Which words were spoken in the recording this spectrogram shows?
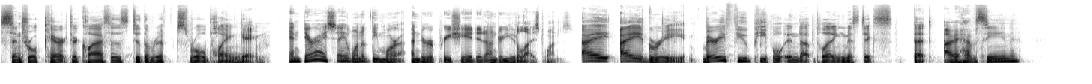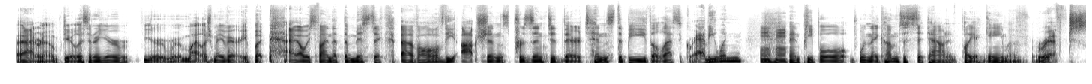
central character classes to the Rifts role playing game. and dare I say, one of the more underappreciated, underutilized ones. I I agree. Very few people end up playing mystics that I have seen. I don't know, dear listener, your your mileage may vary, but I always find that the mystic of all of the options presented there tends to be the less grabby one. Mm-hmm. And people, when they come to sit down and play a game of rifts,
